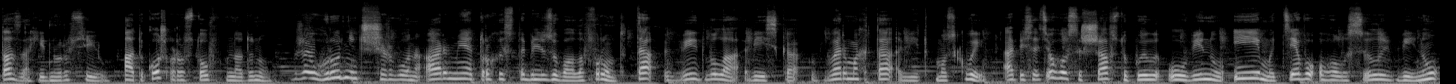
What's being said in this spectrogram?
та Західну Росію, а також Ростов на Дону. Вже у грудні Червона армія трохи стабілізувала фронт та відвела війська Вермахта від Москви. А після цього США вступили у війну і миттєво оголосили війну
